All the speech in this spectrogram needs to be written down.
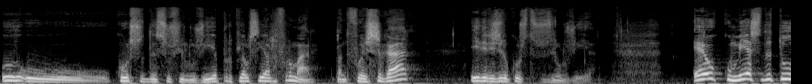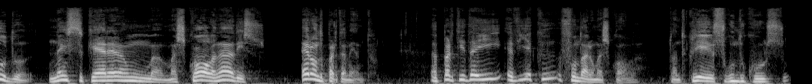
o, o curso de Sociologia, porque ele se ia reformar. Portanto, foi chegar e dirigir o curso de Sociologia. É o começo de tudo. Nem sequer era uma, uma escola, nada disso. Era um departamento. A partir daí havia que fundar uma escola. Portanto, criei o segundo curso,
